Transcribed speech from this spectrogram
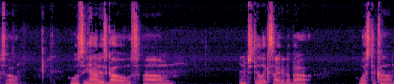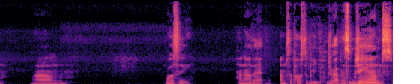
So we'll see how this goes. Um, I'm still excited about what's to come. Um, we'll see. I know that I'm supposed to be dropping some gems,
